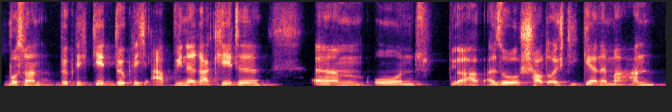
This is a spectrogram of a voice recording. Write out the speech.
Muss man wirklich, geht wirklich ab wie eine Rakete. Ähm, und ja, also schaut euch die gerne mal an.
